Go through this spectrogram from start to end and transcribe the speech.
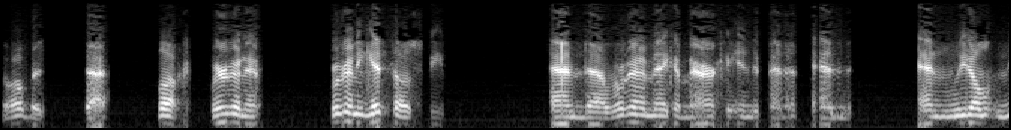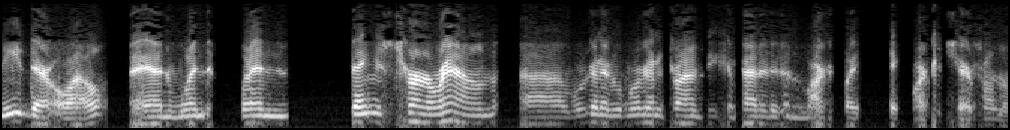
to bit that look, we're to we're to get those people, and uh, we're to make America independent, and and we don't need their oil. And when when things turn around, uh, we're to we're to try and be competitive in the marketplace, and take market share from them.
